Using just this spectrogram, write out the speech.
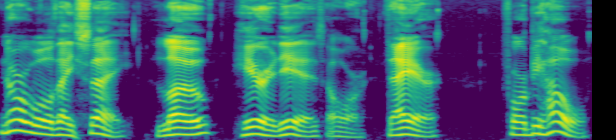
nor will they say, Lo, here it is, or there, for behold,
